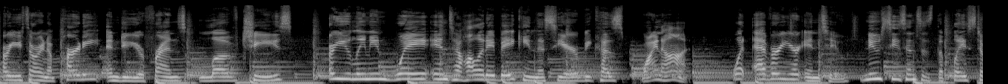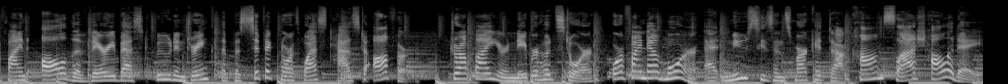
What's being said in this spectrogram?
Are you throwing a party and do your friends love cheese? Are you leaning way into holiday baking this year because why not? Whatever you're into, New Seasons is the place to find all the very best food and drink the Pacific Northwest has to offer. Drop by your neighborhood store or find out more at newseasonsmarket.com slash holiday.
